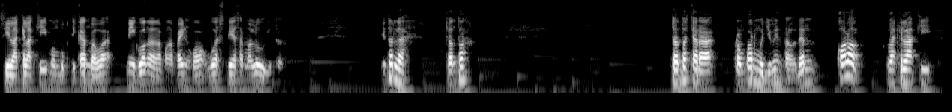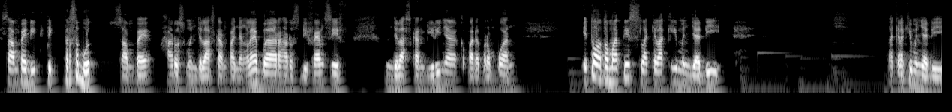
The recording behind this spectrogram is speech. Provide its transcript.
si laki-laki membuktikan bahwa nih gue nggak ngapa-ngapain kok gue setia sama lu gitu. Itu adalah contoh contoh cara perempuan nguji mental. Dan kalau laki-laki sampai di titik tersebut sampai harus menjelaskan panjang lebar harus defensif menjelaskan dirinya kepada perempuan itu otomatis laki-laki menjadi laki-laki menjadi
